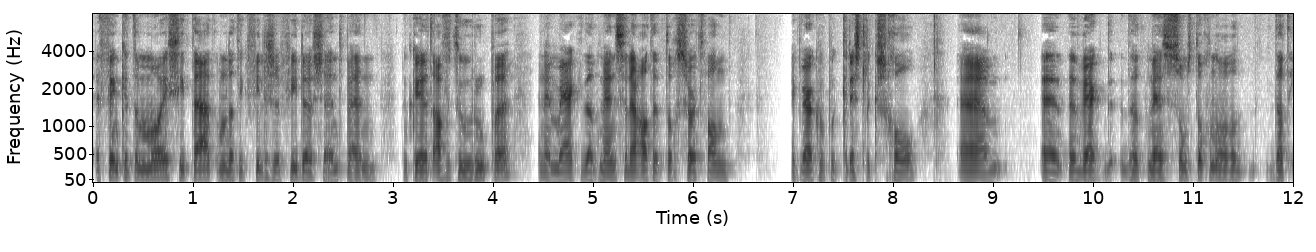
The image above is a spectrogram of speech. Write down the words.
vind ik het een mooi citaat, omdat ik filosofiedocent ben. Dan kun je dat af en toe roepen. En dan merk je dat mensen daar altijd toch een soort van, ik werk op een christelijke school. Um, en, en werkt dat mensen soms toch nog wel dat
